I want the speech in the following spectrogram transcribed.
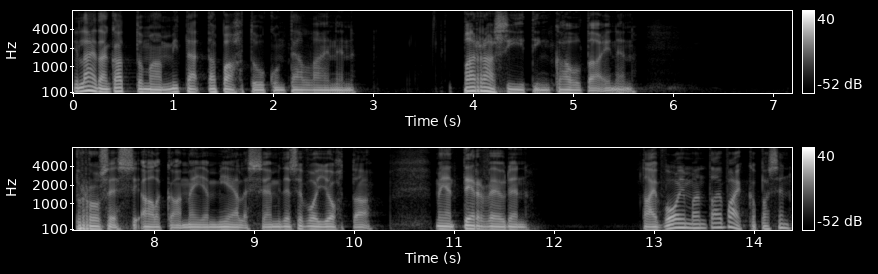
niin lähdetään katsomaan, mitä tapahtuu, kun tällainen parasiitin kaltainen prosessi alkaa meidän mielessä ja miten se voi johtaa meidän terveyden tai voiman tai vaikkapa sen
